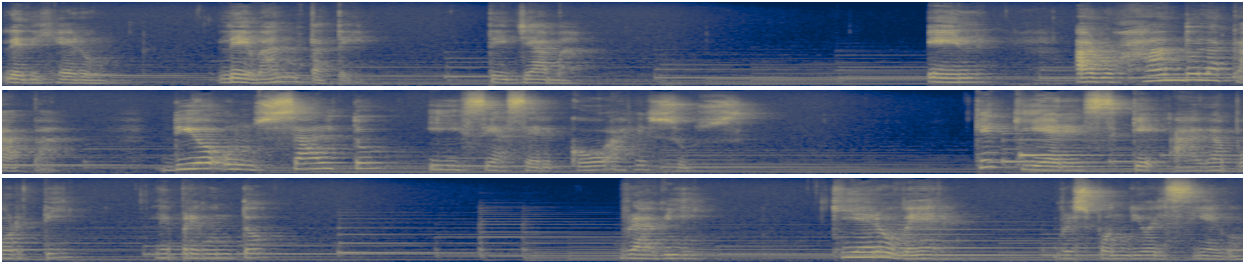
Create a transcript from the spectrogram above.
le dijeron, levántate, te llama. Él, arrojando la capa, dio un salto y se acercó a Jesús. ¿Qué quieres que haga por ti? le preguntó. Rabí, quiero ver, respondió el ciego.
